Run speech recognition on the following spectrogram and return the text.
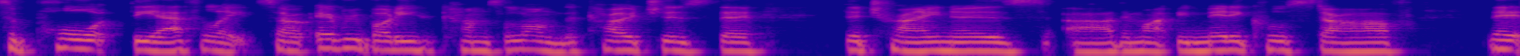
support the athletes. So everybody who comes along, the coaches, the the trainers, uh, there might be medical staff. There,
